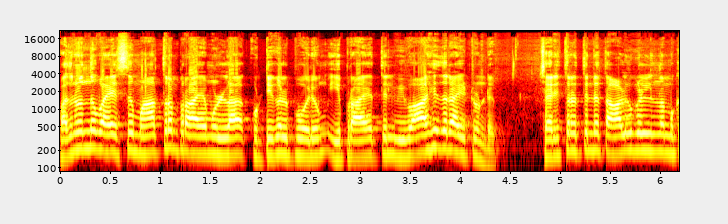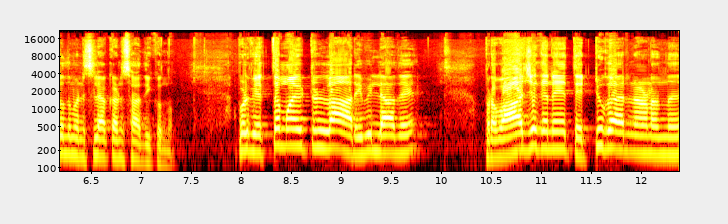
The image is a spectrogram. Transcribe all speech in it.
പതിനൊന്ന് വയസ്സ് മാത്രം പ്രായമുള്ള കുട്ടികൾ പോലും ഈ പ്രായത്തിൽ വിവാഹിതരായിട്ടുണ്ട്. ചരിത്രത്തിന്റെ താളുകളിൽ നമുക്കത് മനസ്സിലാക്കാൻ സാധിക്കുന്നു. അപ്പോൾ വ്യക്തമായിട്ടുള്ള അറിവില്ലാതെ പ്രവാചകനെ തെറ്റുകാരനാണെന്ന്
